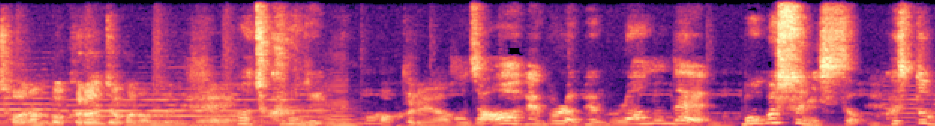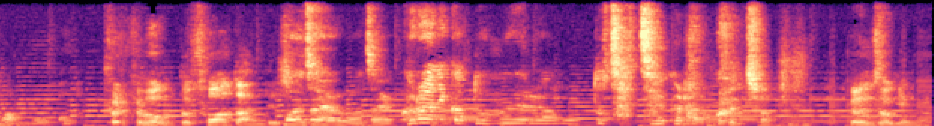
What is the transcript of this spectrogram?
저는 뭐 그런 적은 없는데. 아, 저 그런 적 있는 거야. 어 그래요? 맞아. 아, 배불러, 배불러 하는데 음. 먹을 순 있어. 그래서 또 막 먹어. 그렇게 먹으면 또 소화도 안 되지. 맞아요, 맞아요. 그러니까 또 후회를 하고 또 자책을 하고. 그렇죠. 연속이네.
